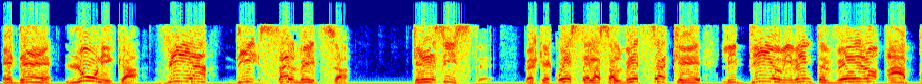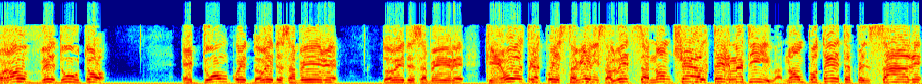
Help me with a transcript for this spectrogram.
ed è l'unica via di salvezza che esiste perché questa è la salvezza che l'Iddio vivente e vero ha provveduto. E dunque dovete sapere, dovete sapere che oltre a questa via di salvezza non c'è alternativa, non potete pensare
